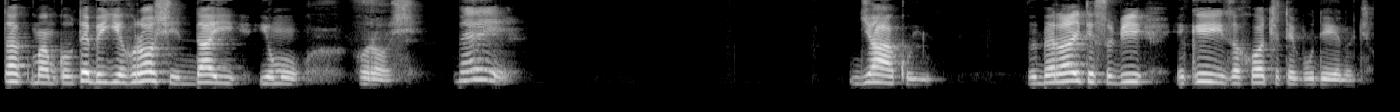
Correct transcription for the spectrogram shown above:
Так, мамко, в тебе є гроші, дай йому гроші. Бери. Дякую. Вибирайте собі, який захочете будиночок.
